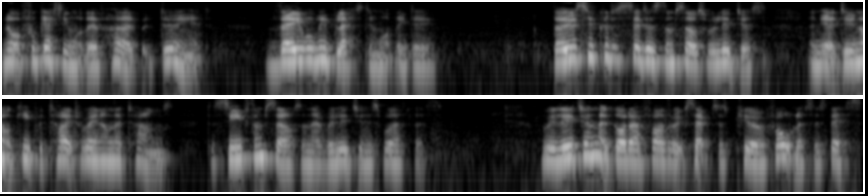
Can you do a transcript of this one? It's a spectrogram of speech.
not forgetting what they have heard but doing it, they will be blessed in what they do. Those who consider themselves religious and yet do not keep a tight rein on their tongues deceive themselves and their religion is worthless. Religion that God our Father accepts as pure and faultless is this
